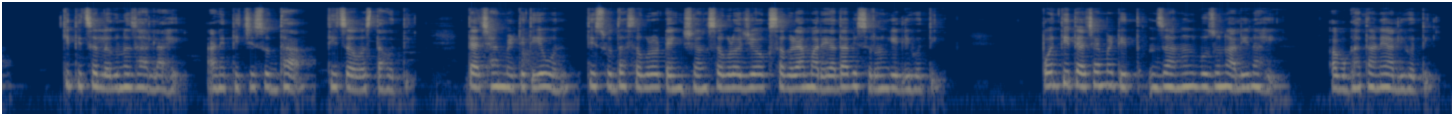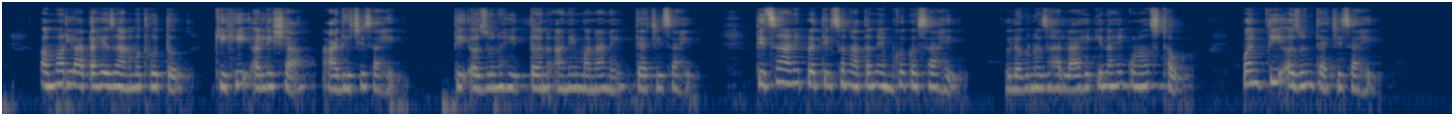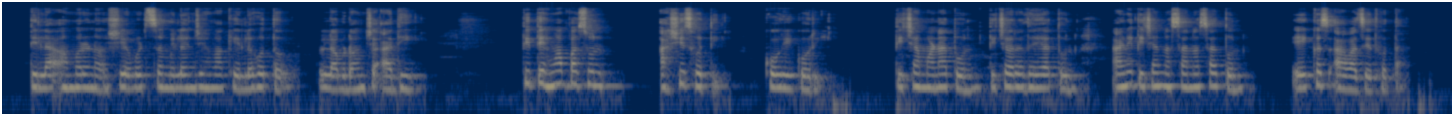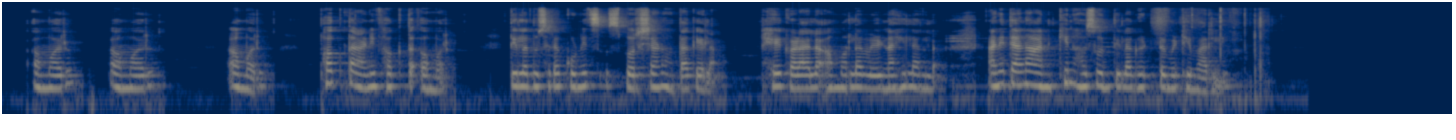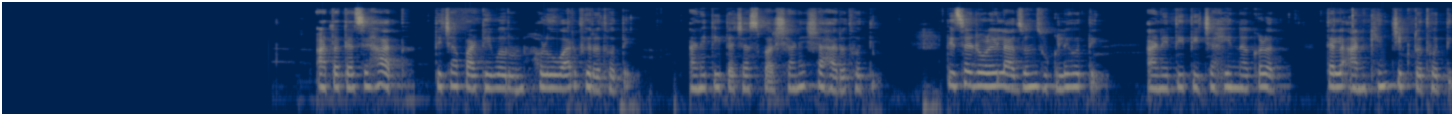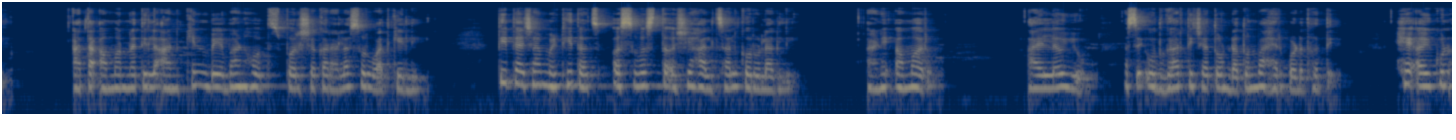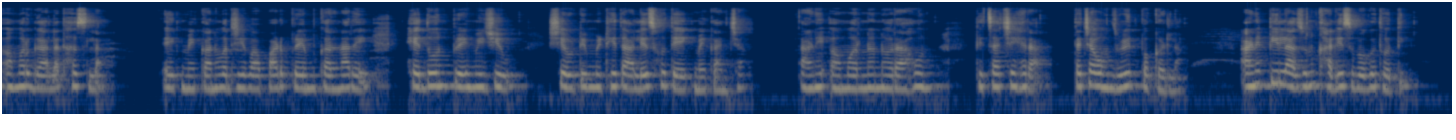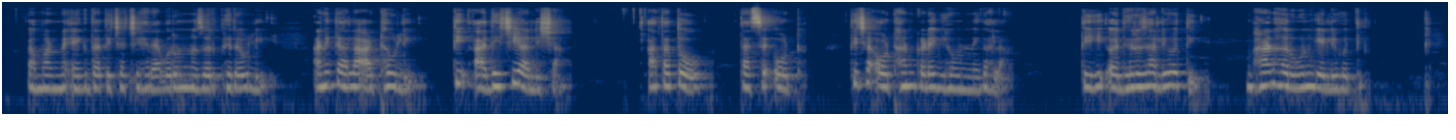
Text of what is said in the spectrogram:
की तिचं लग्न झालं आहे आणि तिचीसुद्धा तीच अवस्था होती. त्याच्या मिठीत येऊन तीसुद्धा सगळं टेन्शन सगळं जग सगळ्या मर्यादा विसरून गेली होती. पण ती त्याच्या मिठीत जाणून बुजून आली नाही. अपघाताने आली होती. अमरला आता हे जाणवत होतं की ही अलिशा आधीचीच आहे. ती अजूनही तन आणि मनाने त्याचीच आहे. तिचं आणि प्रतीकचं नातं नेमकं कसं आहे? लग्न झालं आहे की नाही कोणाच ठाऊ पण ती अजून त्याचीच आहे. तिला अमरनं शेवटचं मिलन जेव्हा केलं होतं लॉकडाऊनच्या आधी ती तेव्हापासून अशीच होती कोरी कोरी. तिच्या मनातून तिच्या हृदयातून आणि तिच्या नसानसातून एकच आवाज येत होता. अमर अमर अमर. फक्त आणि फक्त अमर. तिला दुसऱ्या कोणीच स्पर्श नव्हता केला. हे कळायला अमरला वेळ नाही लागला आणि त्यानं आणखीन हसून तिला घट्ट मिठी मारली. आता त्याचे हात तिच्या पाठीवरून हळूवार फिरत होते आणि ती त्याच्या स्पर्शाने शहारत होती. तिचे डोळे लाजून झुकले होते आणि ती तिच्याही नकळत त्याला आणखीन चिकटत होती. आता अमरनं तिला आणखीन बेभान होत स्पर्श करायला सुरुवात केली. ती त्याच्या मिठीतच अस्वस्थ अशी हालचाल करू लागली. आणि अमर आय लव यू असे उद्गार तिच्या तोंडातून बाहेर पडत होते. हे ऐकून अमर गालात हसला. एकमेकांवर जीवापाड प्रेम करणारे हे दोन प्रेमी जीव शेवटी मिठीत आलेच होते एकमेकांच्या. आणि अमरनं न राहून तिचा चेहरा त्याच्या ओंजळीत पकडला आणि ती लाजून खालीच बघत होती. अमरने एकदा तिच्या चेहऱ्यावरून नजर फिरवली आणि त्याला आठवली ती आधीची आलिशा आता तो त्याचे ओठ तिच्या ओठांकडे घेऊन निघाला. तीही अधीर झाली होती. भान हरवून गेली होती.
